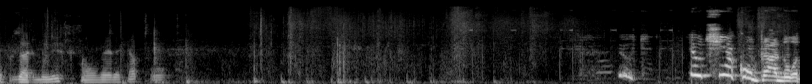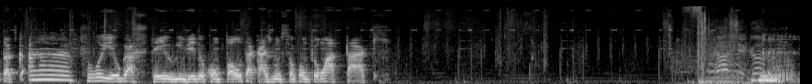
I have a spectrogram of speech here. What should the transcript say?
Vou precisar de munição, velho, daqui a pouco. Eu, eu tinha comprado outra. Ah, foi. Eu gastei. Em vez de eu comprar outra caixa de munição, eu comprei um ataque. Gás chegando.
